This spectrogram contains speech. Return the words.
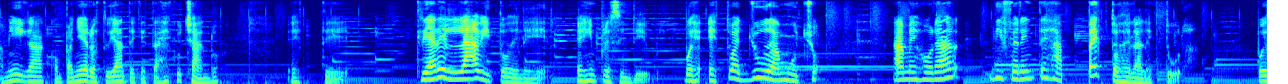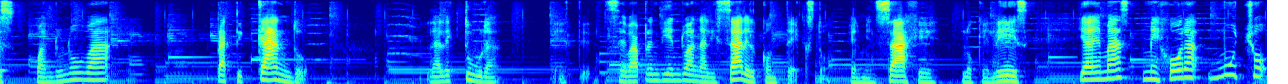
amiga, compañero, estudiante que estás escuchando, este, crear el hábito de leer es imprescindible. Pues esto ayuda mucho a mejorar diferentes aspectos de la lectura. Pues cuando uno va practicando la lectura, este, se va aprendiendo a analizar el contexto, el mensaje, lo que lees y además mejora mucho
